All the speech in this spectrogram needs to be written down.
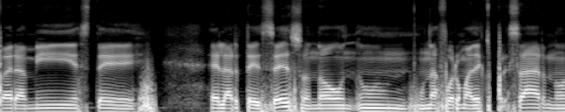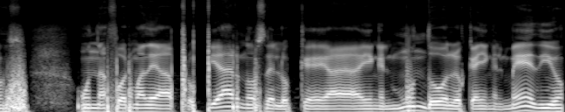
Para mí, este, el arte es eso, ¿no? una forma de expresarnos, una forma de apropiarnos de lo que hay en el mundo, lo que hay en el medio,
